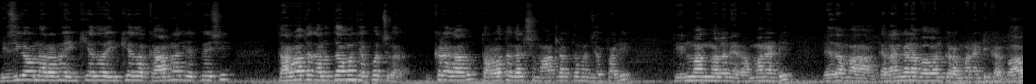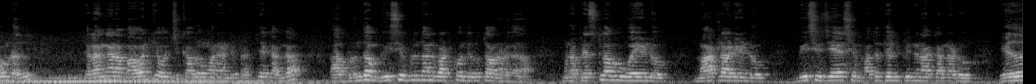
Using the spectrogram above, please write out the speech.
బిజీగా ఉన్నారనో ఇంకేదో ఇంకేదో కారణాలు చెప్పేసి తర్వాత కలుద్దామని చెప్పొచ్చు కదా. ఇక్కడ కాదు తర్వాత కలిసి మాట్లాడతామని చెప్పండి. తీర్మాన్ మళ్ళీ రమ్మనండి. లేదా మా తెలంగాణ భవన్కి రమ్మనండి. ఇక్కడ బాగుండదు. తెలంగాణ భవన్కి వచ్చి కలవమనండి ప్రత్యేకంగా. ఆ బృందం బీసీ బృందాన్ని పట్టుకొని తిరుగుతూ ఉన్నాడు కదా. మన ప్రెస్ క్లబ్ పోయిండు. మాట్లాడిండు. బీసీ జేఏసీ మద్దతు తెలిపింది నాకు అన్నాడు. ఏదో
